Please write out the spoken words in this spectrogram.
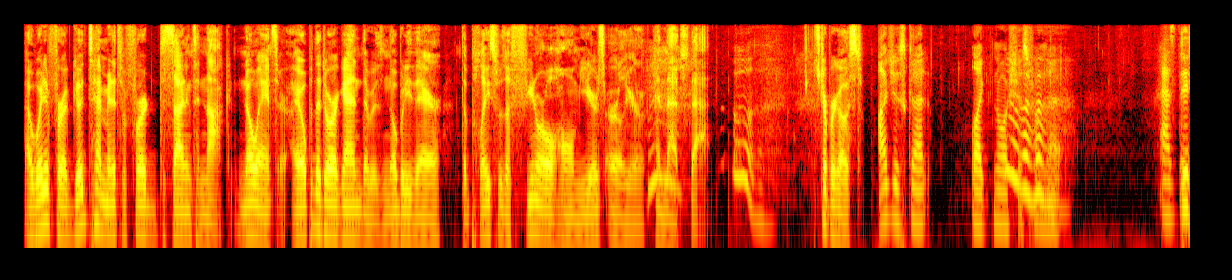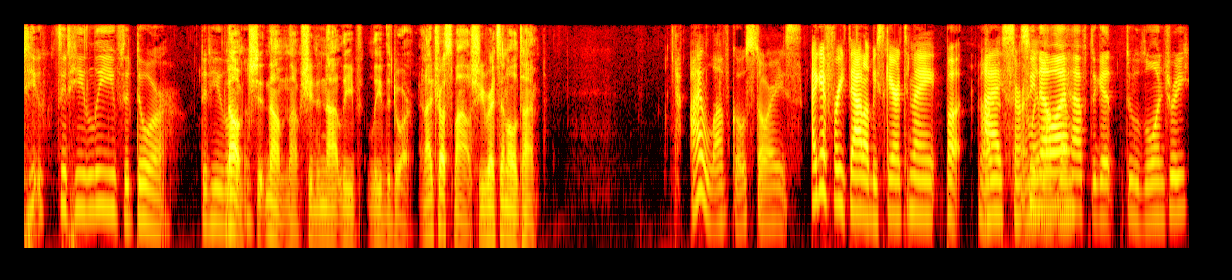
I waited for a good 10 minutes before deciding to knock. No answer. I opened the door again. There was nobody there. The place was a funeral home years earlier, and that's that. Stripper ghost. I just got like nauseous from that. As Did he? Did he leave the door? Did he? No, lo- she, no, no. She did not leave leave the door. And I trust Smiles. She writes in all the time. I love ghost stories. I get freaked out. I'll be scared tonight, but No. I certainly see now. love I them. have to get do laundry.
